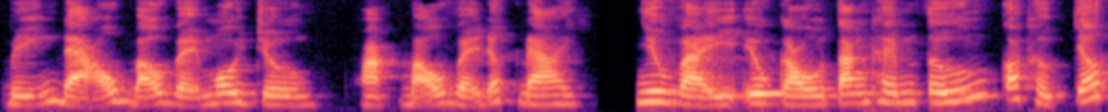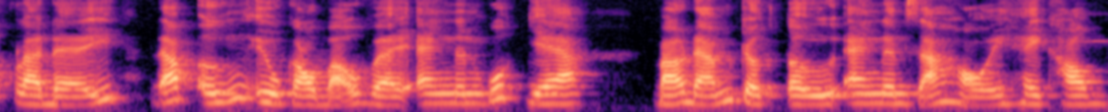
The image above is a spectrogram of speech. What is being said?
biển đảo, bảo vệ môi trường hoặc bảo vệ đất đai. Như vậy, yêu cầu tăng thêm tướng có thực chất là để đáp ứng yêu cầu bảo vệ an ninh quốc gia, bảo đảm trật tự an ninh xã hội hay không?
